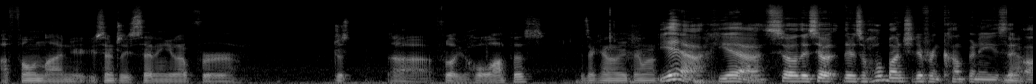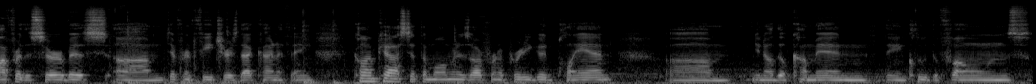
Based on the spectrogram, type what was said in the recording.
a phone line, you're essentially setting it up for just uh, for like a whole office. Is that kind of what you're talking about? yeah, yeah. So there's a there's a whole bunch of different companies that Yeah. offer the service, um, different features, that kind of thing. Comcast at the moment is offering a pretty good plan. Um, you know, they'll come in, they include the phones,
